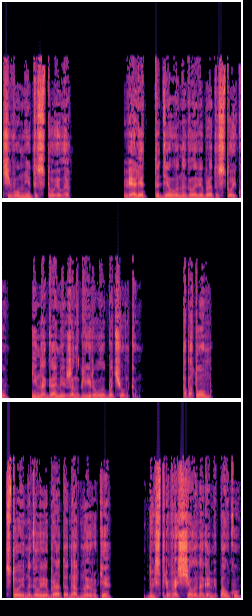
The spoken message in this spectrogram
чего мне это стоило. Виолетта делала на голове брата стойку, и ногами жонглировала бочонком. А потом, стоя на голове брата на одной руке, быстро вращала ногами палку,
